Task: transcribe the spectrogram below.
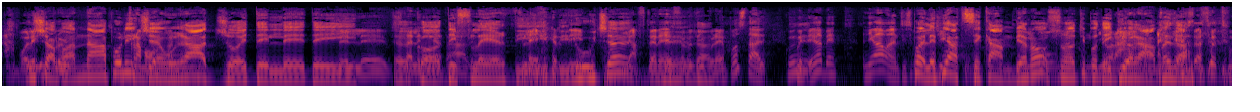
A Napoli. Diciamo, a Napoli Un c'è un raggio e delle, dei, delle eh, co- di dei flare di, Flare di luce. di After Eh, Effects esatto. impostati. Quindi vabbè, andiamo avanti. Poi le piazze cambiano, sono tipo dei diorama. esatto. Esatto, tipo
